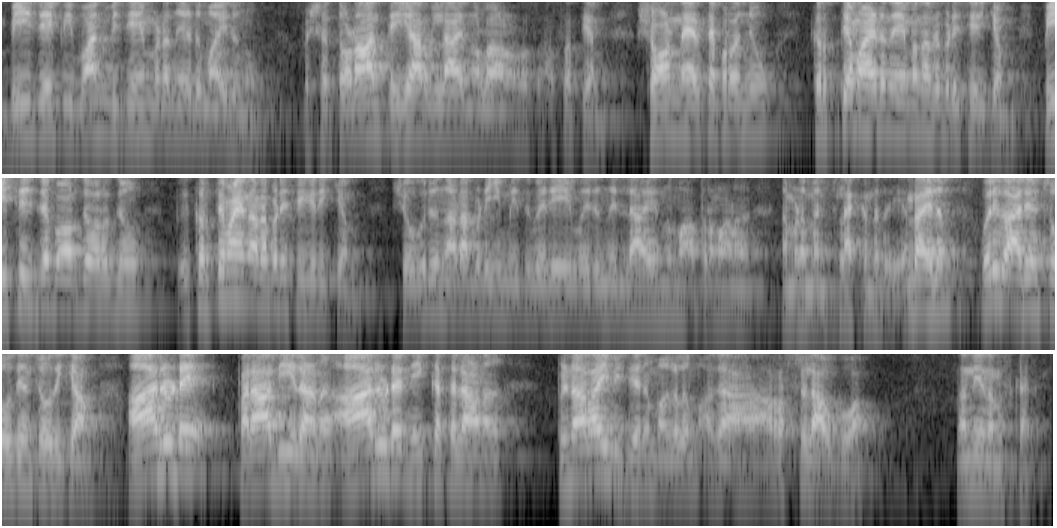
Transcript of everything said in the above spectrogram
ബി ജെ പി വൻ വിജയം ഇവിടെ നേടുമായിരുന്നു. പക്ഷെ തൊടാൻ തയ്യാറില്ല എന്നുള്ളതാണ് സത്യം. ഷോൺ നേരത്തെ പറഞ്ഞു കൃത്യമായിട്ട് നിയമ നടപടി സ്വീകരിക്കും. പി സി ജോർജ് പറഞ്ഞു കൃത്യമായ നടപടി സ്വീകരിക്കും. പക്ഷെ ഒരു നടപടിയും ഇതുവരെ വരുന്നില്ല എന്ന് മാത്രമാണ് നമ്മൾ മനസ്സിലാക്കേണ്ടത്. എന്തായാലും ഒരു കാര്യം ചോദ്യം ചോദിക്കാം. ആരുടെ പരാതിയിലാണ് ആരുടെ നീക്കത്തിലാണ് പിണറായി വിജയനും മകളും അറസ്റ്റിലാവുക? നന്ദി നമസ്കാരം.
